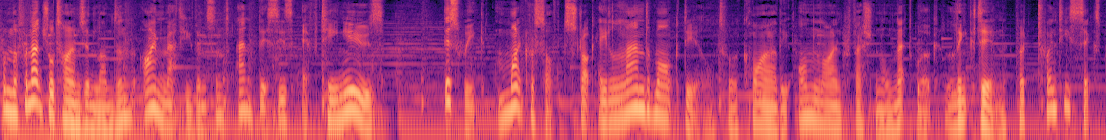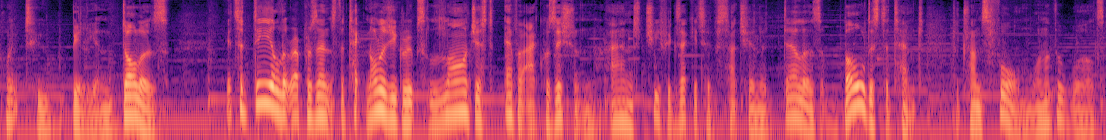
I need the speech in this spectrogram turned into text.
From the Financial Times in London, I'm Matthew Vincent, and this is FT News. This week, Microsoft struck a landmark deal to acquire the online professional network LinkedIn for $26.2 billion. It's a deal that represents the technology group's largest ever acquisition and Chief Executive Satya Nadella's boldest attempt to transform one of the world's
